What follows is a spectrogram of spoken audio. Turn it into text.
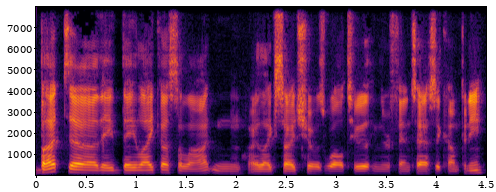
but uh, they they like us a lot, and I like Sideshow as well too. I think they're a fantastic company.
